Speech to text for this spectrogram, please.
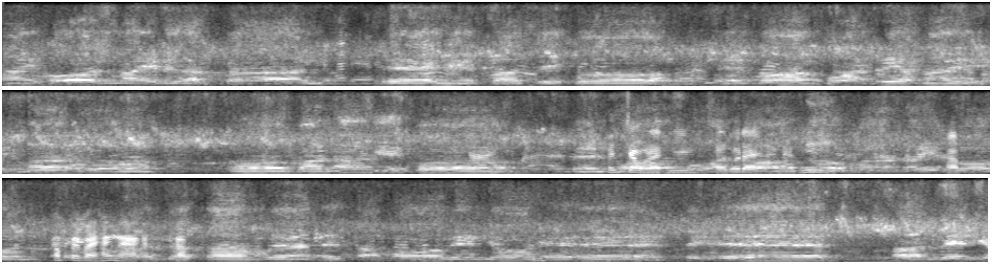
ให้คนไม่เลือกกันเอหิปัสสิโกเป็นของควรเรียกให้มาดูโอปันอากิโกเป็นเป็นเจ้าหน้าที่เขาก็ได้ของนี่มาในครับตนเข้าไปไปข้างหน้ากันครับ ตังเวทิตาโพเวนโยเฮติอันเวนโย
